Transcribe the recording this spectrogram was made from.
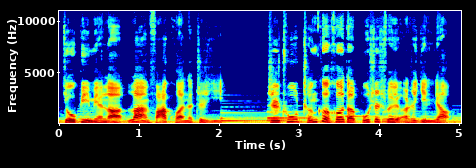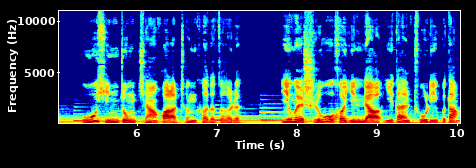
就避免了滥罚款的质疑。指出乘客喝的不是水，而是饮料，无形中强化了乘客的责任。因为食物和饮料一旦处理不当，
